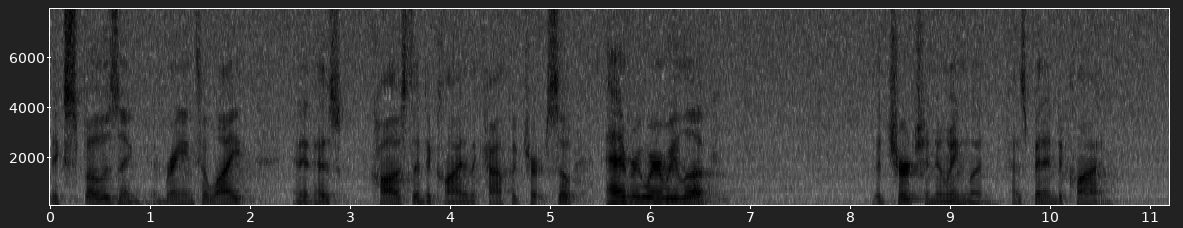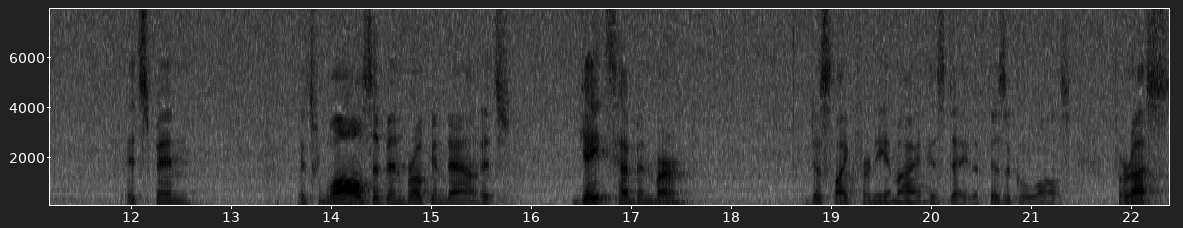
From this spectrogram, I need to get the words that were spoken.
exposing and bringing to light. And it has caused a decline in the Catholic Church. So everywhere we look, the church in New England has been in decline. It's been, its walls have been broken down. Its gates have been burned. Just like for Nehemiah in his day, the physical walls. For us,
